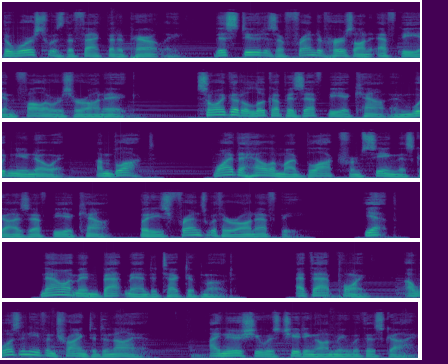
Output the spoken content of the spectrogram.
The worst was the fact that apparently, this dude is a friend of hers on FB and follows her on IG. So I go to look up his FB account and wouldn't you know it, I'm blocked. Why the hell am I blocked from seeing this guy's FB account, but he's friends with her on FB? Yep. Now I'm in Batman detective mode. At that point, I wasn't even trying to deny it. I knew she was cheating on me with this guy.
